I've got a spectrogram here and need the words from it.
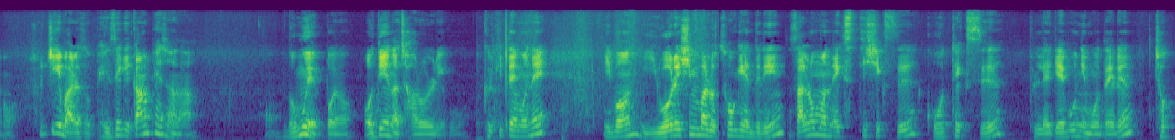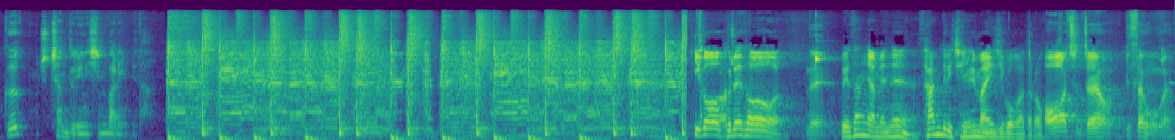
어, 솔직히 말해서 배색이 깡패잖아. 어, 너무 예뻐요. 어디에나 잘 어울리고. 그렇기 때문에 이번 2월의 신발로 소개해드린 살로몬 XT6 고어텍스 블랙 에보니 모델은 적극 추천드리는 신발입니다. 이거 그래서 네. 왜 샀냐면은 사람들이 제일 많이 집어가더라고. 아 진짜요? 비싼 건가요?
